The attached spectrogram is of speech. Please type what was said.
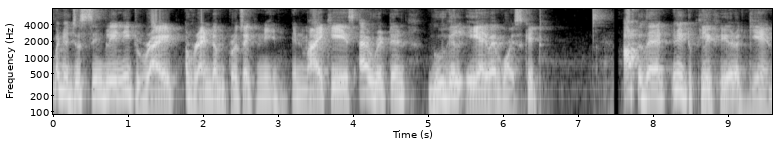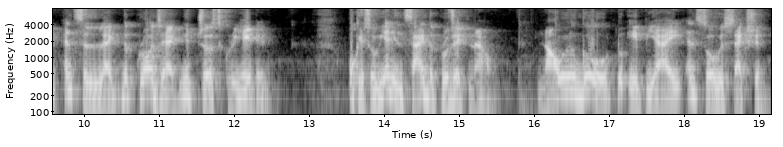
but you just simply need to write a random project name. In my case, I have written Google AIY Voice Kit. After that, you need to click here again and select the project you just created. Okay, so we are inside the project now. Now we will go to API and service section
